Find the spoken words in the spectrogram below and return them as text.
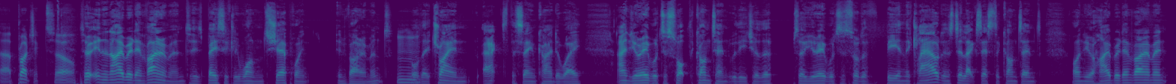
uh, project. So So in an hybrid environment, it's basically one SharePoint environment, or Mhm. they try and act the same kind of way, and you're able to swap the content with each other. So you're able to sort of be in the cloud and still access the content on your hybrid environment,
